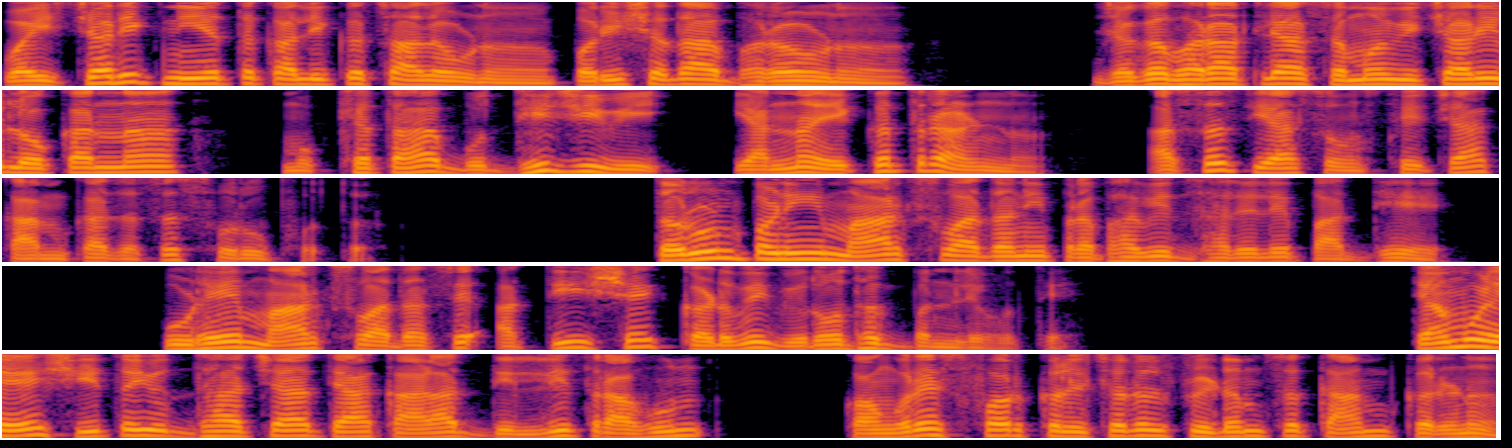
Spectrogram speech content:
वैचारिक नियतकालिकं चालवणं परिषदा भरवणं जगभरातल्या समविचारी लोकांना मुख्यतः बुद्धिजीवी यांना एकत्र आणणं असंच या संस्थेच्या कामकाजाचं स्वरूप होतं. तरुणपणी मार्क्सवादाने प्रभावित झालेले पाध्ये पुढे मार्क्सवादाचे अतिशय कडवे विरोधक बनले होते. त्यामुळे शीतयुद्धाच्या त्या काळात दिल्लीत राहून काँग्रेस फॉर कल्चरल फ्रीडमचं काम करणं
